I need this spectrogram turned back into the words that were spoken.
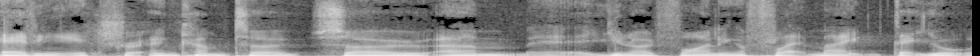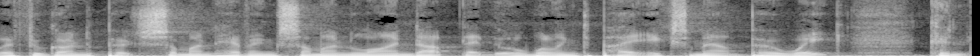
Adding extra income too, so um, you know, finding a flatmate that you're if you're going to purchase someone, having someone lined up that are willing to pay X amount per week can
